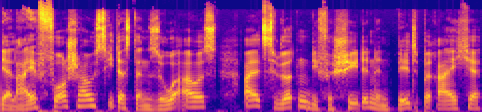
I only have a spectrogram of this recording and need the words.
der Live-Vorschau sieht das dann so aus, als würden die verschiedenen Bildbereiche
